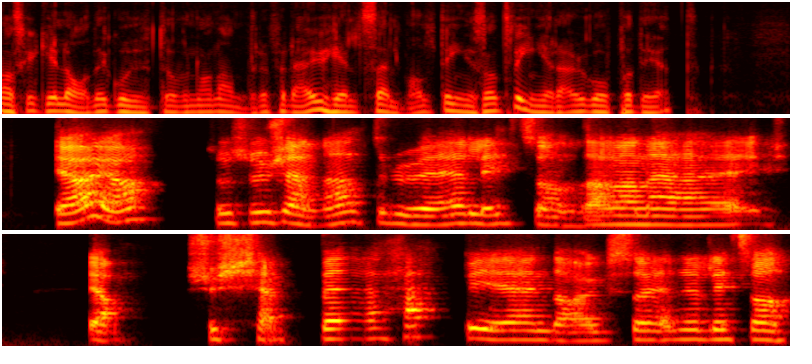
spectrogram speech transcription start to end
man skal ikke la det gå utover noen andre, for det er jo helt selvvalgt. Ingen som tvinger deg å gå på diett. Ja, ja. Så hvis du kjenner at du er litt sånn der man er ja, kjempehappy en dag, så er det litt sånn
